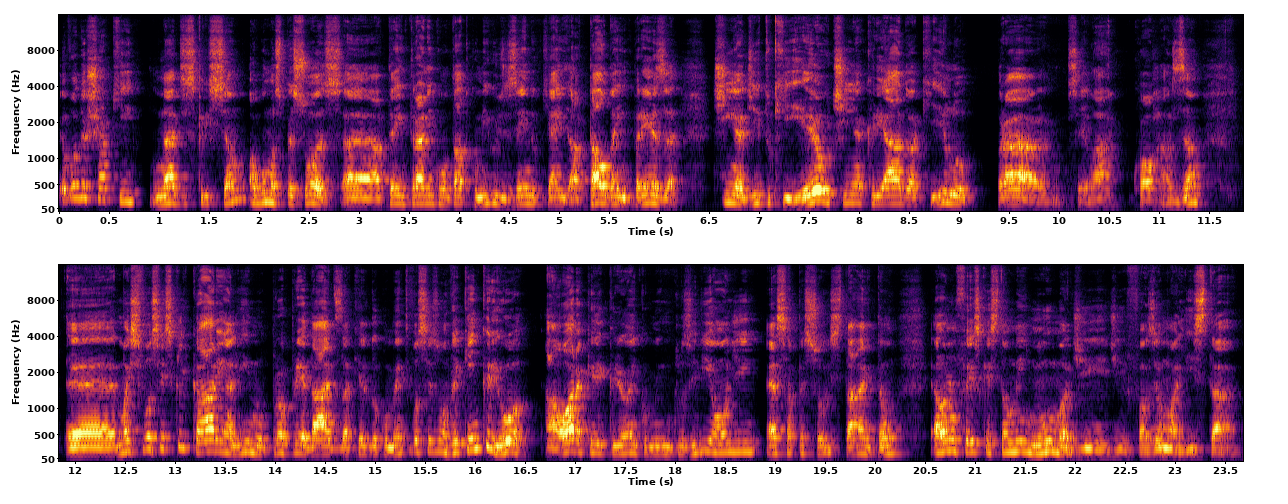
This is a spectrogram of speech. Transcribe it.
Eu vou deixar aqui na descrição. Algumas pessoas é, até entraram em contato comigo dizendo que a, a, tal da empresa tinha dito que eu tinha criado aquilo para sei lá qual razão. É, mas se vocês clicarem ali no propriedades daquele documento, vocês vão ver quem criou, a hora que ele criou, inclusive onde essa pessoa está. Então, ela não fez questão nenhuma de, de fazer uma lista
